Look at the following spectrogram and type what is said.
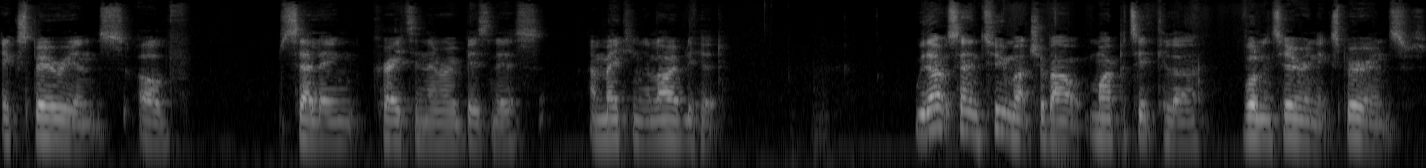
experience of selling, creating their own business, and making a livelihood. Without saying too much about my particular volunteering experience,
